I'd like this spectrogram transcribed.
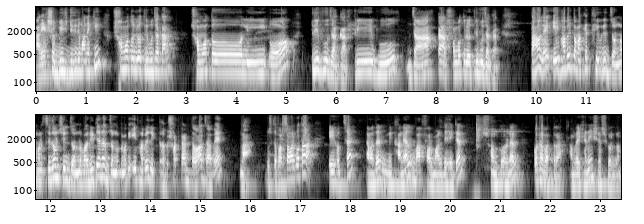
আর একশো বিশ ডিগ্রি মানে কি? সমতলীয় ত্রিভুজাকার। সমতলীয় ত্রিভুজাকার। ত্রিভুজাকার, সমতলীয় ত্রিভুজাকার। তাহলে এইভাবে তোমাকে থিওরির জন্য মানে সৃজনশীল জন্য বা রিটেনের জন্য তোমাকে এইভাবে লিখতে হবে। শর্টকাট দেওয়া যাবে না। বুঝতে পারছ আমার কথা? এই হচ্ছে আমাদের মিথানেল বা ফর্মালডিহাইডের সংকরণের কথাবার্তা। আমরা এখানেই শেষ করলাম।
